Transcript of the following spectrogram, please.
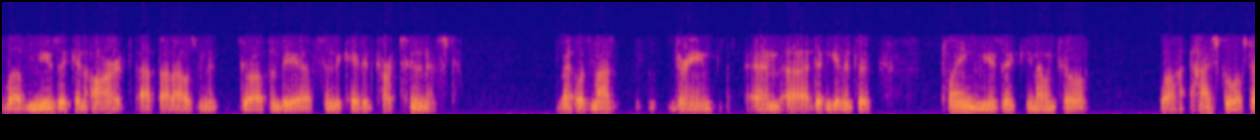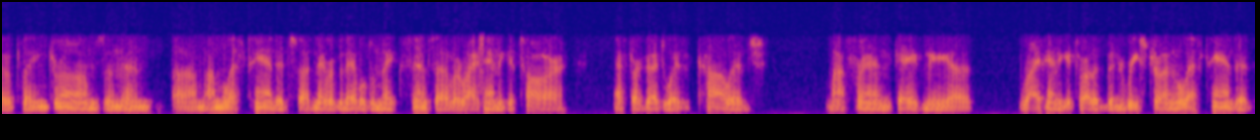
loved music and art. I thought I was going to grow up and be a syndicated cartoonist. That was my dream, and uh, I didn't get into playing music, you know, until well, high school. I started playing drums, and then um, I'm left-handed, so I'd never been able to make sense of a right-handed guitar. After I graduated college, my friend gave me a right-handed guitar that had been restrung left-handed,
